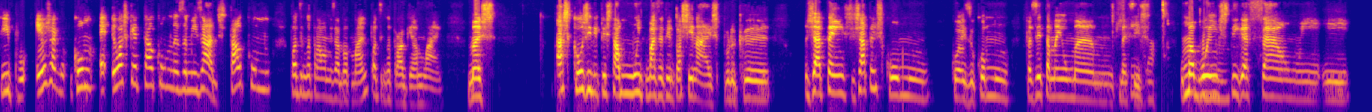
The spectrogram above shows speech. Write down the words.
Tipo, eu já, como, é- eu acho que é tal como nas amizades, tal como podes encontrar uma amizade online, podes encontrar alguém online, mas acho que hoje em dia tens de estar muito mais atento aos sinais, porque já tens, já tens como coisa, como fazer também uma, como é que diz? Uma boa Uhum. investigação e,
